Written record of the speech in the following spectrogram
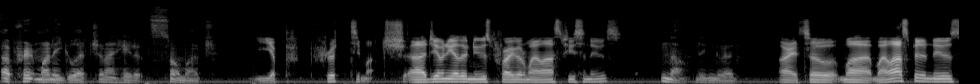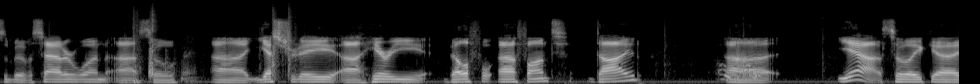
a print money glitch, and I hate it so much. Yep, pretty much. Uh, do you have any other news before I go to my last piece of news? No, you can go ahead. All right, so my, my last bit of news is a bit of a sadder one. Uh, so uh, yesterday, uh, Harry Belafonte died. Oh, Uh, yeah, so like uh,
